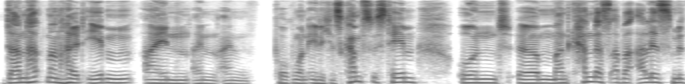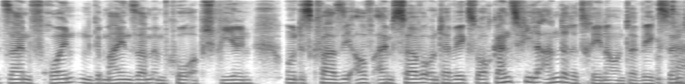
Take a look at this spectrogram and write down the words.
dann hat man halt eben ein, ein, ein Pokémon-ähnliches Kampfsystem und ähm, man kann das aber alles mit seinen Freunden gemeinsam im Koop spielen und ist quasi auf einem Server unterwegs, wo auch ganz viele andere Trainer unterwegs sind,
